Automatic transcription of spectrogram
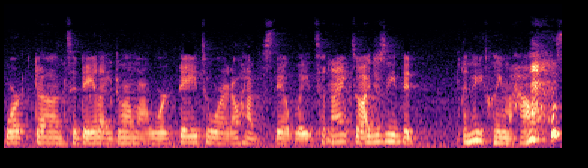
work done today like during my work day to where I don't have to stay up late tonight. So I just need to I need to clean my house.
